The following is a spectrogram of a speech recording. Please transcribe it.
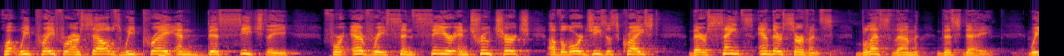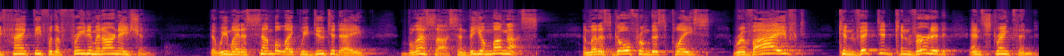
what we pray for ourselves, we pray and beseech thee for every sincere and true church of the Lord Jesus Christ their saints and their servants. Bless them this day. We thank thee for the freedom in our nation that we might assemble like we do today. Bless us and be among us and let us go from this place revived, convicted, converted, and strengthened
